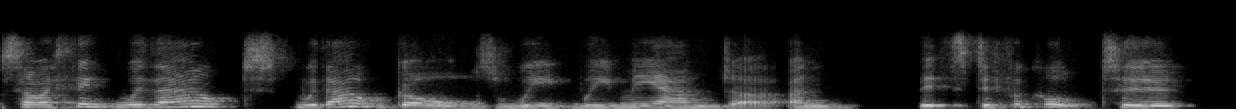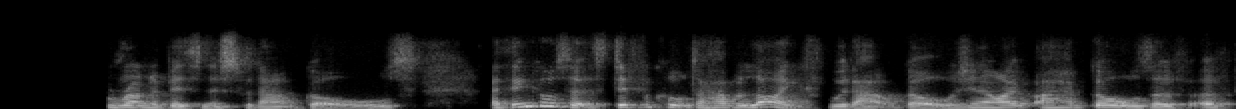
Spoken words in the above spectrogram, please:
so I think without without goals, we we meander, and it's difficult to run a business without goals. I think also it's difficult to have a life without goals. You know, I, I, have goals of, of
